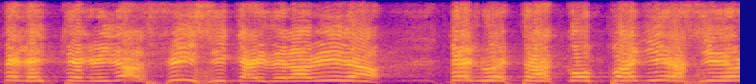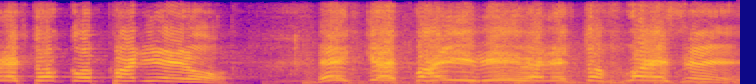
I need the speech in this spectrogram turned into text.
de la integridad física y de la vida de nuestras compañeras y de nuestros compañeros? ¿En qué país viven estos jueces?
